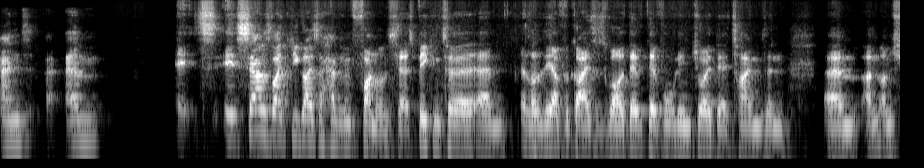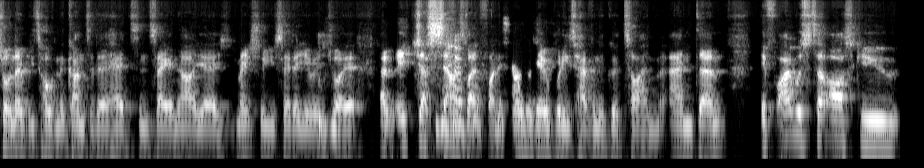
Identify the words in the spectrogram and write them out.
And um, it's it sounds like you guys are having fun on set. Speaking to um, a lot of the other guys as well, they've they've all enjoyed their times, and um, I'm, I'm sure nobody's holding a gun to their heads and saying, "Oh yeah, make sure you say that you enjoy it." Um, it just sounds like fun. It sounds like everybody's having a good time. And um, if I was to ask you,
